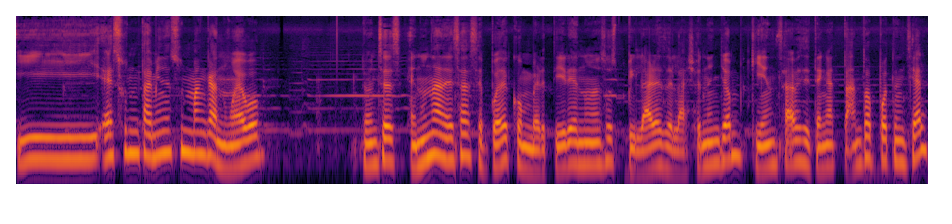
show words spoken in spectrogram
Y es un, también es un manga nuevo. Entonces, en una de esas se puede convertir en uno de esos pilares de la Shonen Jump. Quién sabe si tenga tanto potencial.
